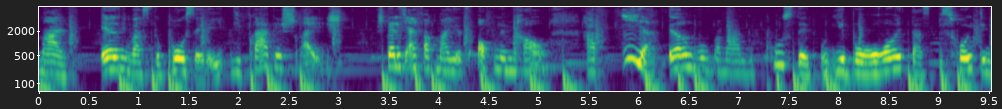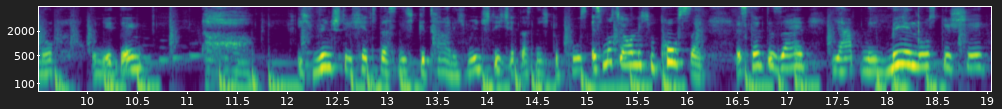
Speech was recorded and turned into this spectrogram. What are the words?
mal irgendwas gepostet? Die Frage stelle ich einfach mal jetzt offen im Raum. Habt ihr irgendwo mal gepostet und ihr bereut das bis heute noch und ihr denkt, ich wünschte, ich hätte das nicht getan. Ich wünschte, ich hätte das nicht gepostet. Es muss ja auch nicht ein Post sein. Es könnte sein, ihr habt eine Mail losgeschickt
